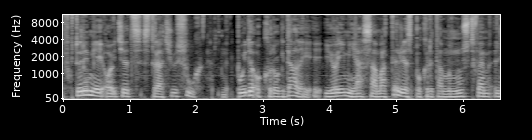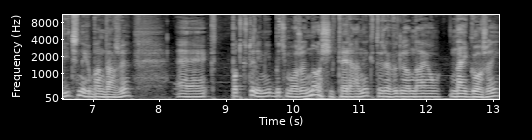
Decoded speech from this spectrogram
w którym jej ojciec stracił słuch. Pójdę o krok dalej. Joimia sama też jest pokryta mnóstwem licznych bandaży, pod którymi być może nosi te rany, które wyglądają najgorzej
